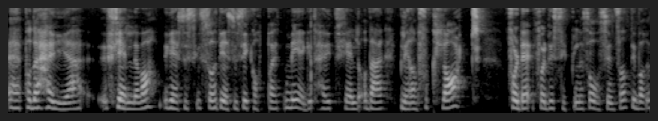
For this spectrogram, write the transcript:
eh, på det høye fjellet hva? Jesus, så at Jesus gikk opp på et meget høyt fjell, og der ble han forklart for, det, for disiplenes åsyn. Sant? De bare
